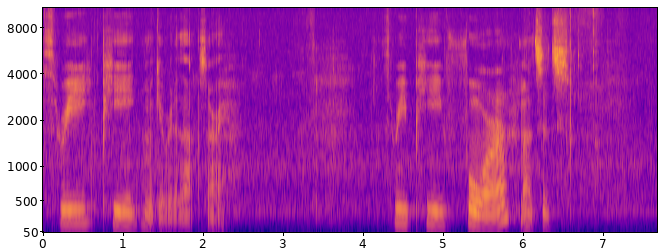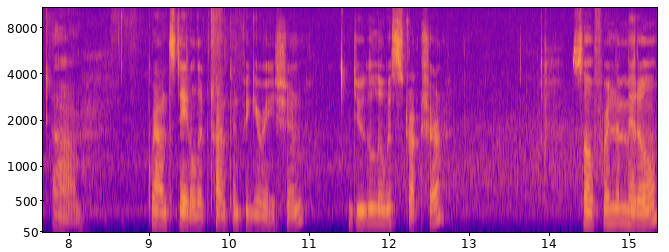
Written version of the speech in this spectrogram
3P, let me get rid of that, sorry. 3P4, that's its um, ground state electron configuration. Do the Lewis structure. sulfur in the middle,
